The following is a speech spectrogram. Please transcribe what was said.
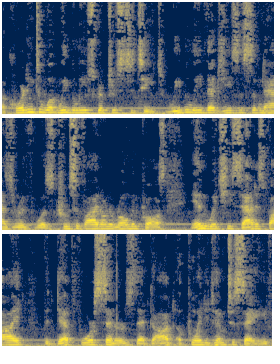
according to what we believe scriptures to teach, we believe that Jesus of Nazareth was crucified on a Roman cross in which he satisfied the debt for sinners that God appointed him to save,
